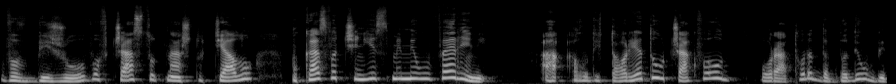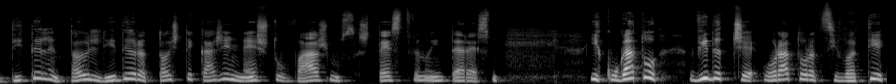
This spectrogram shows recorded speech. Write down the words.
в бижу, в част от нашето тяло, показва, че ние сме неуверени. А аудиторията очаква от оратора да бъде убедителен. Той е лидера, той ще каже нещо важно, съществено, интересно. И когато видят, че ораторът си върти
